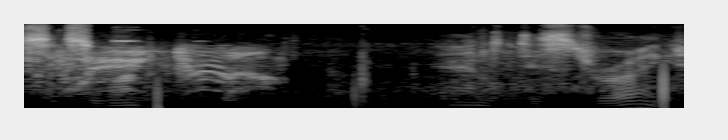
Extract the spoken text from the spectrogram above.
61. And destroyed.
